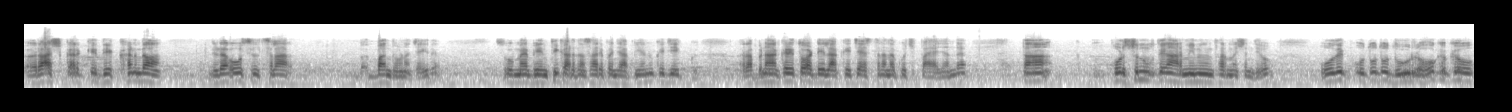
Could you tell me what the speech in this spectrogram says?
ਰਸ਼ ਕਰਕੇ ਦੇਖਣ ਦਾ ਜਿਹੜਾ ਉਹ ਸਿਲਸਿਲਾ ਬ- ਬੰਦ ਹੋਣਾ ਚਾਹੀਦਾ। ਸੋ ਮੈਂ ਬੇਨਤੀ ਕਰਦਾ ਸਾਰੇ ਪੰਜਾਬੀਆਂ ਨੂੰ ਕਿ ਜੇ ਰੱਬ ਨਾ ਕਰੇ ਤੁਹਾਡੇ ਇਲਾਕੇ 'ਚ ਇਸ ਤਰ੍ਹਾਂ ਦਾ ਕੁਝ ਪਾਇਆ ਜਾਂਦਾ, ਤਾਂ ਪੁਲਿਸ ਨੂੰ ਤੇ ਆਰਮੀ ਨੂੰ ਇਨਫੋਰਮੇਸ਼ਨ ਦਿਓ। ਉਹਦੇ ਉਤੋਂ ਤੋਂ ਦੂਰ ਰਹੋ ਕਿਉਂਕਿ ਉਹ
